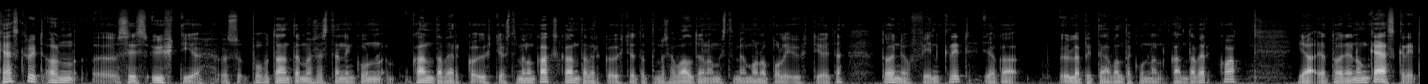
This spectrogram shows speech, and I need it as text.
Gasgrid on siis yhtiö. Jos puhutaan tämmöisestä niin kuin kantaverkkoyhtiöstä, meillä on kaksi kantaverkkoyhtiötä, tämmöisiä valtionomistamia monopoliyhtiöitä. Toinen on Fingrid, joka ylläpitää valtakunnan kantaverkkoa, ja, ja toinen on Gasgrid,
